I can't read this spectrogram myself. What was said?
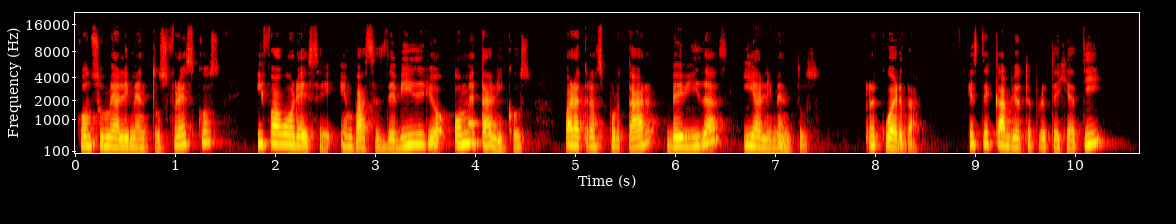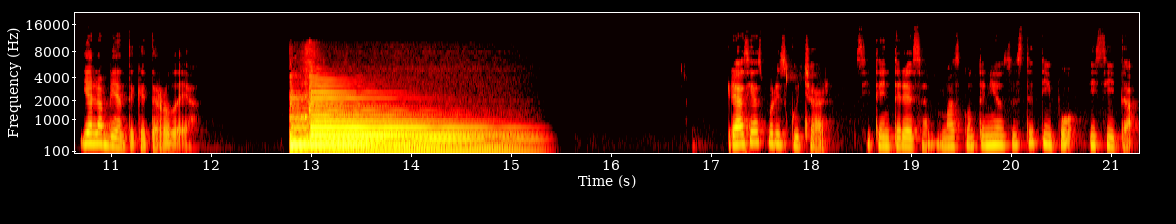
Consume alimentos frescos y favorece envases de vidrio o metálicos para transportar bebidas y alimentos. Recuerda, este cambio te protege a ti y al ambiente que te rodea. Gracias por escuchar. Si te interesan más contenidos de este tipo, visita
